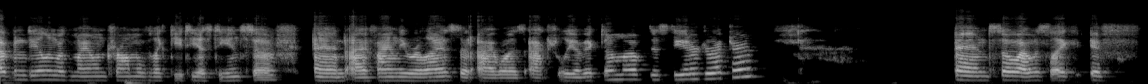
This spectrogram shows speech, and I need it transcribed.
I've been dealing with my own trauma with like PTSD and stuff, and I finally realized that I was actually a victim of this theater director. And so I was like, if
